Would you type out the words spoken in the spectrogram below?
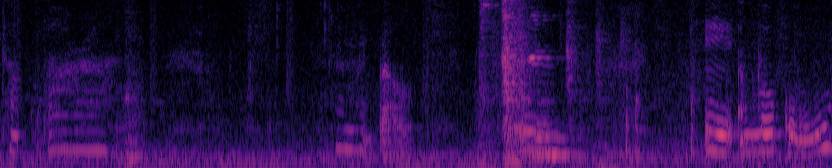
top Zara, and my belt is a, a local,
